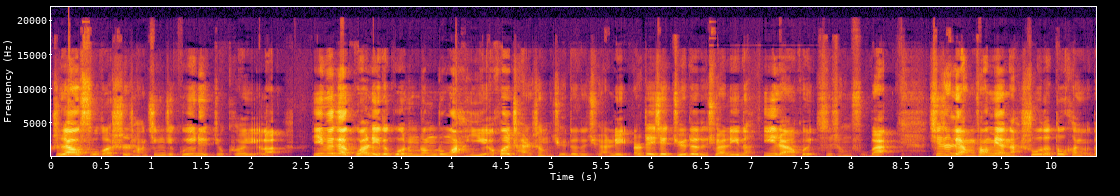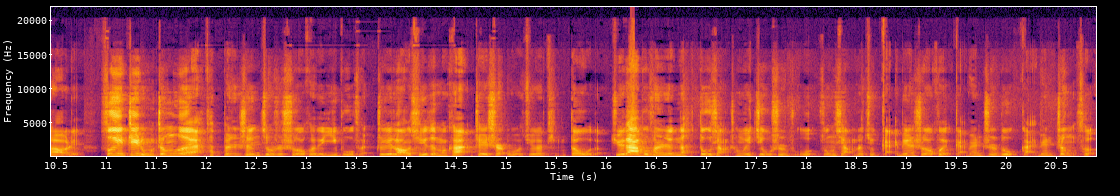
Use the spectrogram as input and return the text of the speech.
只要符合市场经济规律就可以了。因为在管理的过程当中啊，也会产生绝对的权利，而这些绝对的权利呢，依然会滋生腐败。其实两方面呢说的都很有道理，所以这种争论啊，它本身就是社会的一部分。至于老齐怎么看这事儿，我觉得挺逗的。绝大部分人呢都想成为救世主，总想着去改变社会、改变制度、改变政策，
